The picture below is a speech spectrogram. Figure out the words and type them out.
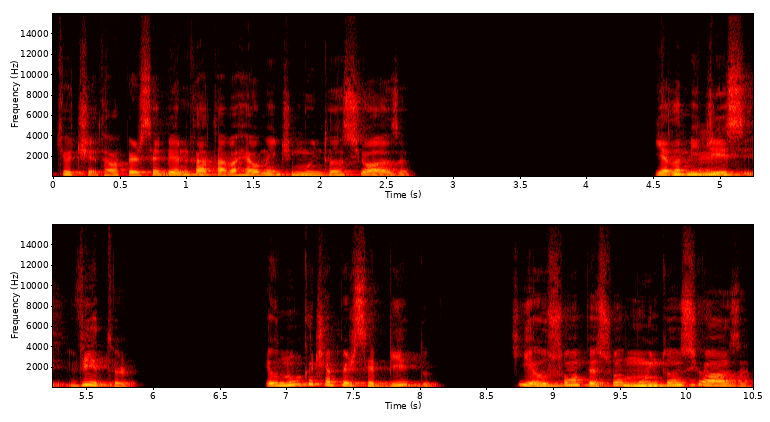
que eu estava percebendo que ela estava realmente muito ansiosa. E ela uhum. me disse, Vitor, eu nunca tinha percebido que eu sou uma pessoa muito ansiosa.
